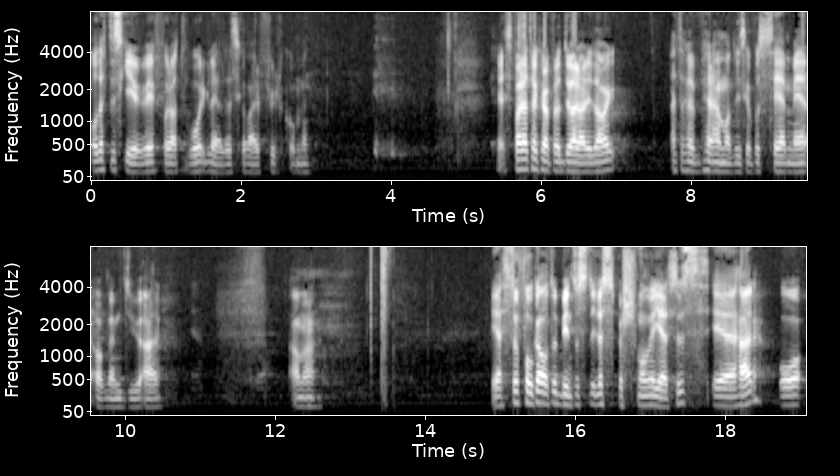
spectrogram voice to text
Og dette skriver vi for at vår glede skal være fullkommen. Yes, takker deg for at du er her i dag. Jeg ber om at vi skal få se mer av hvem du er. Amen. Yes, så Folk har alltid begynt å stille spørsmål ved Jesus eh, her. Og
